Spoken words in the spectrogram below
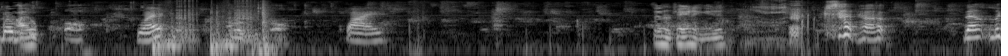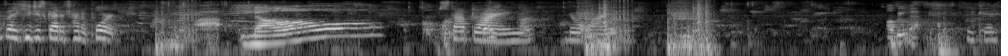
well, I hope we fall. what? I hope we fall. Why? It's entertaining, ain't it? Shut up. That looks like he just got a ton of pork. Uh, no. Stop lying. Don't lie. I'll be back. Okay.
